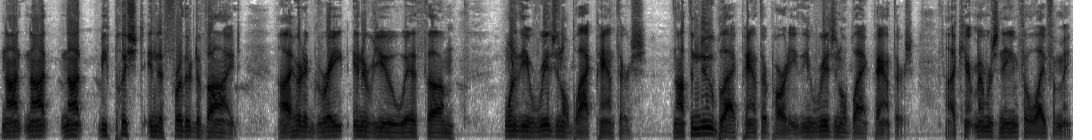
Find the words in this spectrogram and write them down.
not not not be pushed into further divide. Uh, I heard a great interview with um, one of the original Black Panthers, not the new Black Panther Party, the original Black Panthers. I can't remember his name for the life of me,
